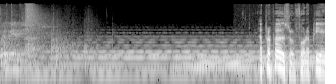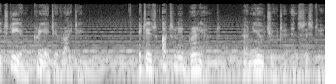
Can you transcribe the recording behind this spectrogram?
We'll be in touch. A proposal for a PhD in creative writing. It is utterly brilliant, her new tutor insisted,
